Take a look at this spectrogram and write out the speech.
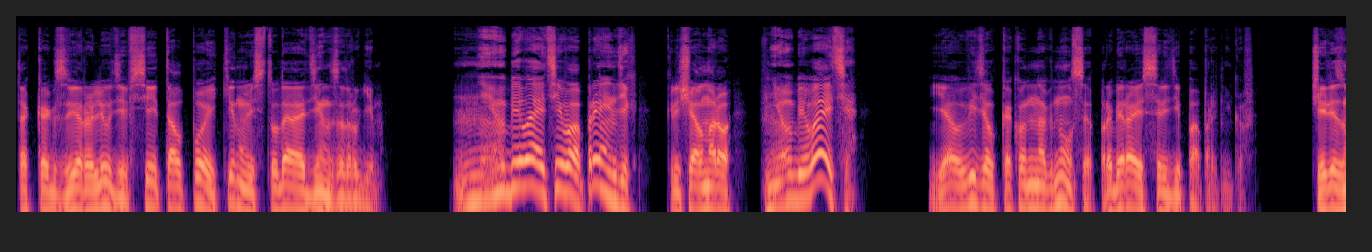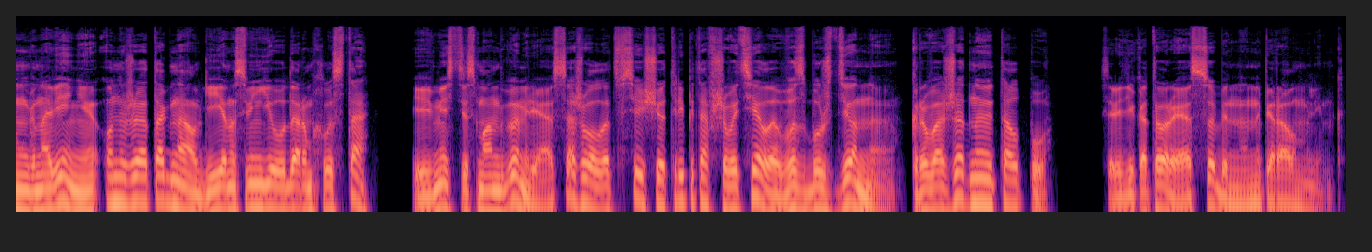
так как зверолюди всей толпой кинулись туда один за другим. «Не убивайте его, Прендик!» — кричал Моро. «Не убивайте!» Я увидел, как он нагнулся, пробираясь среди папоротников. Через мгновение он уже отогнал гиена-свинью ударом хлыста и вместе с Монтгомери осаживал от все еще трепетавшего тела возбужденную, кровожадную толпу, среди которой особенно напирал Млинк.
